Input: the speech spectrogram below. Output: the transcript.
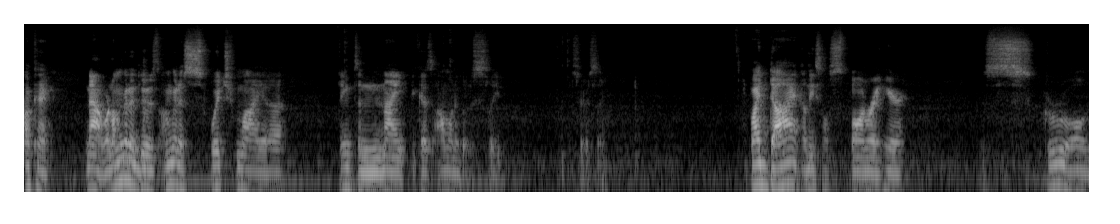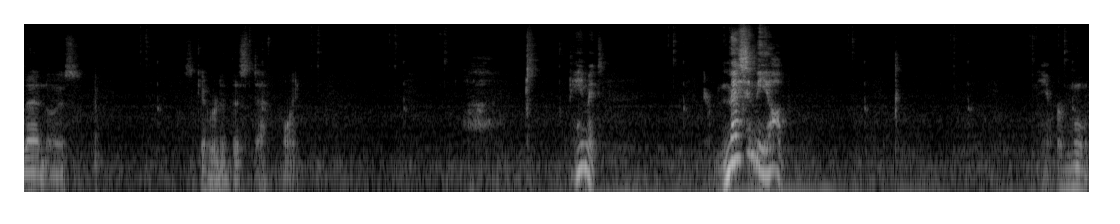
Okay, now what I'm gonna do is I'm gonna switch my uh, thing to night because I want to go to sleep. Seriously. If I die, at least I'll spawn right here. Screw all that noise. Let's get rid of this death point. Damn it. You're messing me up. Remove.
